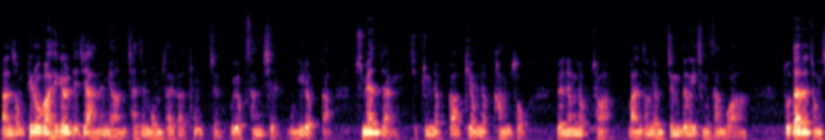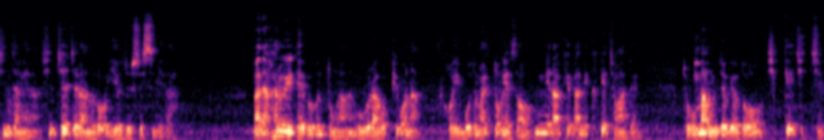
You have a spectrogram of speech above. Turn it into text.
만성 피로가 해결되지 않으면 잦은 몸살과 통증, 의욕 상실, 무기력감, 수면장애, 집중력과 기억력 감소, 면역력 저하, 만성 염증 등의 증상과 또 다른 정신장애나 신체 질환으로 이어질 수 있습니다. 만약 하루의 대부분 동안 우울하고 피곤함, 거의 모든 활동에서 흥미나 쾌감이 크게 저하됨, 조금만 움직여도 쉽게 지침,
